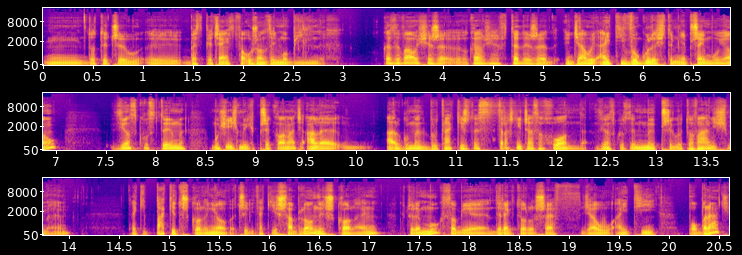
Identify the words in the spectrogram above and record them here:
mm, dotyczył e, bezpieczeństwa urządzeń mobilnych. okazywało się, że okazało się wtedy, że działy IT w ogóle się tym nie przejmują. W związku z tym musieliśmy ich przekonać, ale argument był taki, że to jest strasznie czasochłonne. W związku z tym my przygotowaliśmy taki pakiet szkoleniowy, czyli takie szablony szkoleń, które mógł sobie dyrektor, szef działu IT pobrać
